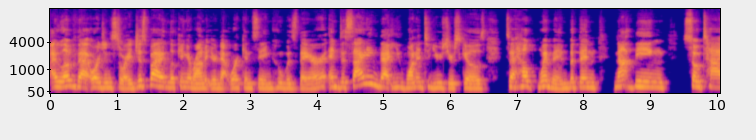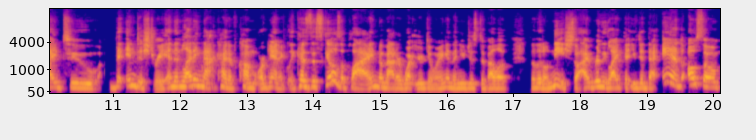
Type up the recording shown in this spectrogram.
I love that origin story just by looking around at your network and seeing who was there and deciding that you wanted to use your skills to help women, but then not being so tied to the industry and then letting that kind of come organically because the skills apply no matter what you're doing. And then you just develop the little niche. So I really like that you did that. And also,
